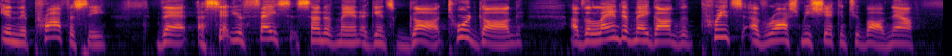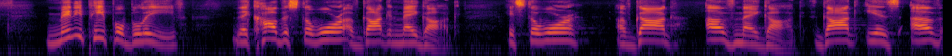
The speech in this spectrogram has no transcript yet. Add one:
in the prophecy that uh, set your face, son of man, against God, toward Gog, of the land of Magog, the prince of Rosh, Meshech, and Tubal. Now, many people believe they call this the war of Gog and Magog. It's the war of Gog of Magog. Gog is of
